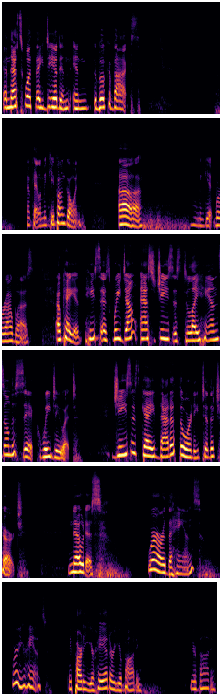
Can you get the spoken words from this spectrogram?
And that's what they did in, in the book of Acts. Okay, let me keep on going. Uh, let me get where I was. Okay, he says, We don't ask Jesus to lay hands on the sick, we do it. Jesus gave that authority to the church. Notice, where are the hands? Where are your hands? They part of your head or your body? Your body.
